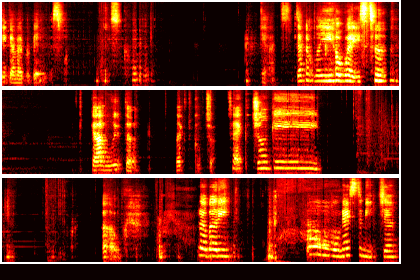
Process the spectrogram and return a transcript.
Think I've ever been in this one. It's cool. Yeah, it's definitely a waste. Gotta loot the electrical tech junkie. Uh-oh. Hello, buddy. Oh, nice to meet you.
